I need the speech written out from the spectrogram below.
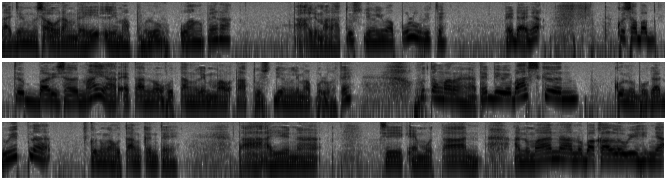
Lajeng nusa orang deui 50 uang perak. Nah, 500 yang 50 gitu bedanya ku sabab tebarisan eta nu hutang 500 yang 50 teh hutang marahnya teh dibebaskan kuno boga duit na kuno ngahutangken tehtah ayeuna cik emutan. Anu mana anu bakal luwihnya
